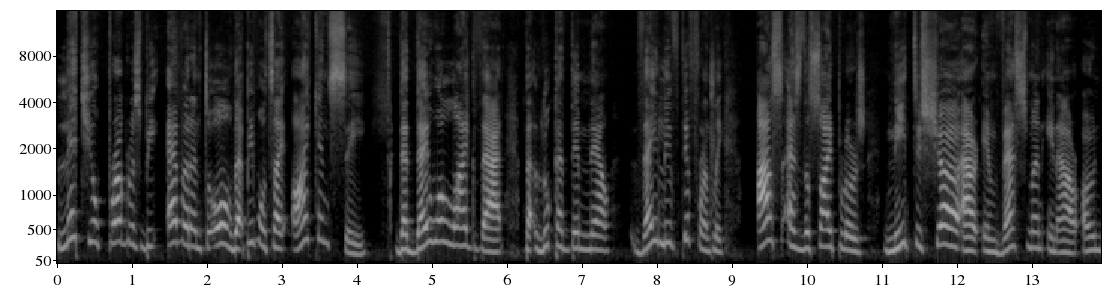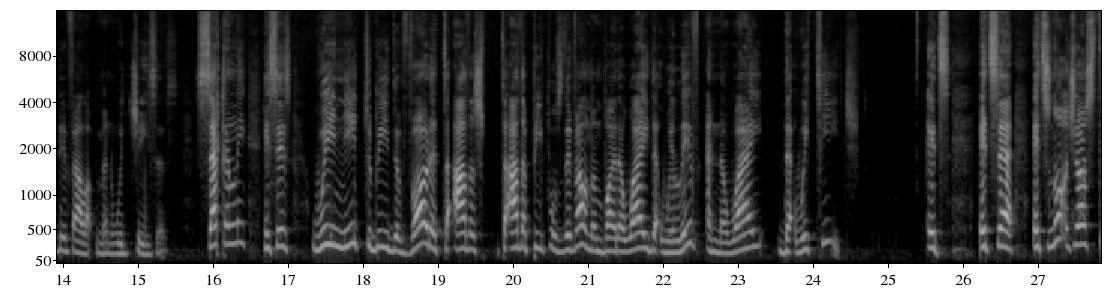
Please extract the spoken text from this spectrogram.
Let your progress be evident to all, that people would say, I can see that they were like that, but look at them now. They live differently. Us as disciples need to show our investment in our own development with Jesus. Secondly, he says we need to be devoted to others to other people's development by the way that we live and the way that we teach. It's it's a, it's not just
